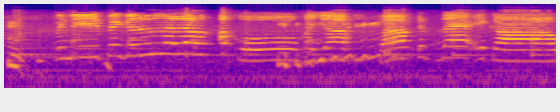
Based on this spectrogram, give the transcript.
Pinipigil na lang ako, kaya bakit na ikaw?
